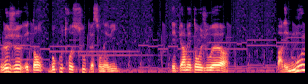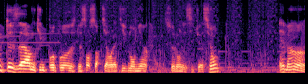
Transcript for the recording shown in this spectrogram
le jeu étant beaucoup trop souple à son avis, et permettant aux joueurs, par les moultes armes qu'il propose, de s'en sortir relativement bien selon les situations, eh ben,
